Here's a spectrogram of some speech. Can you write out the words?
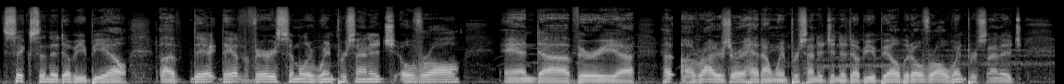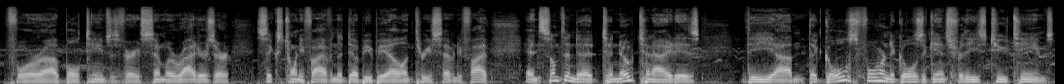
sixth in the WBL. Uh, they they have a very similar win percentage overall. And uh, very uh, uh, riders are ahead on win percentage in the WBL, but overall win percentage for uh, both teams is very similar. Riders are 625 in the WBL and 375. And something to, to note tonight is the um, the goals for and the goals against for these two teams.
